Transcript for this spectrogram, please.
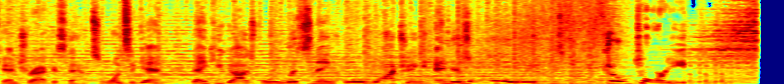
can track us down. So, once again, thank you guys for listening or watching, and as always, go Tar Heels!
